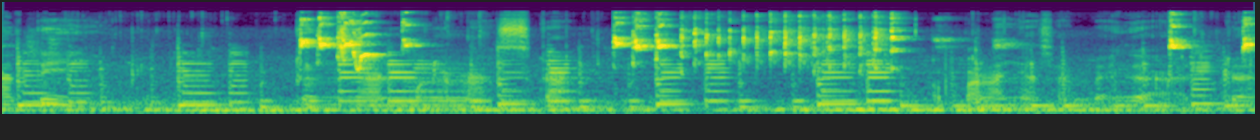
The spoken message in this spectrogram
mati dengan mengenaskan. Kepalanya sampai enggak ada.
